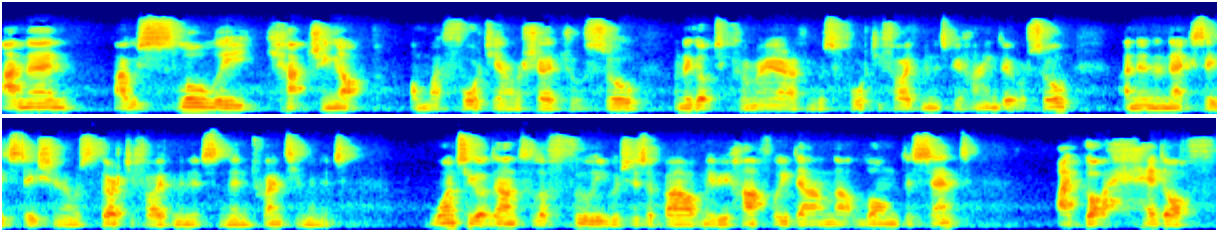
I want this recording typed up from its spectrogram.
And then I was slowly catching up on my 40 hour schedule. So when I got to Courmayeur, I think I was 45 minutes behind it or so. And then the next aid station, I was 35 minutes and then 20 minutes. Once I got down to La Fouly, which is about maybe halfway down that long descent, I got ahead off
